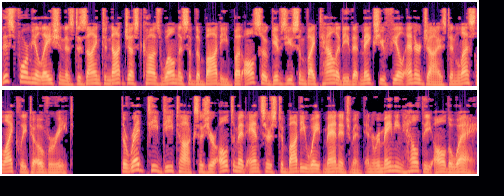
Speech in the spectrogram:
This formulation is designed to not just cause wellness of the body but also gives you some vitality that makes you feel energized and less likely to overeat. The Red Tea Detox is your ultimate answers to body weight management and remaining healthy all the way.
